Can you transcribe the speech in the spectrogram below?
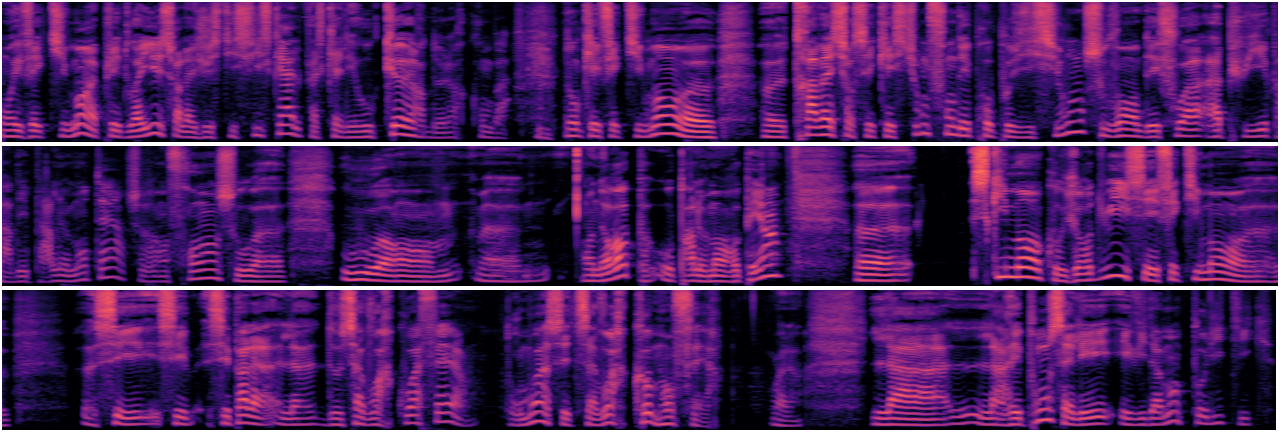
ont effectivement un plaidoyer sur la justice fiscale parce qu'elle est au cœur de leur combat. Donc effectivement, euh, euh, travaillent sur ces questions, font des propositions, souvent des fois appuyées par des parlementaires, soit en France ou, euh, ou en, en Europe, au Parlement européen. Ce qui manque aujourd'hui, c'est effectivement, c'est pas la- la- de savoir quoi faire. Pour moi, c'est de savoir comment faire. Voilà. La, réponse, elle est évidemment politique.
